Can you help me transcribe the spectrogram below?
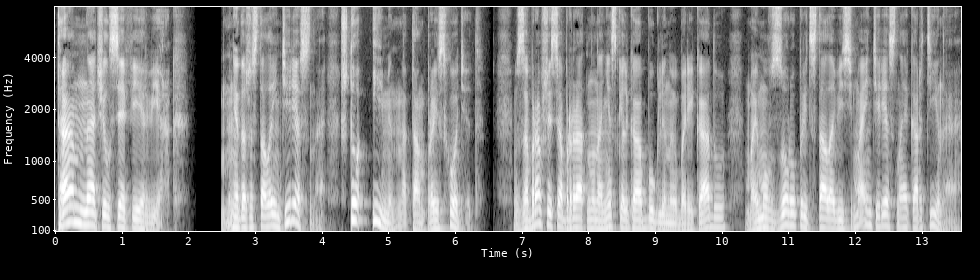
Там начался фейерверк. Мне даже стало интересно, что именно там происходит. Взобравшись обратно на несколько обугленную баррикаду, моему взору предстала весьма интересная картина.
